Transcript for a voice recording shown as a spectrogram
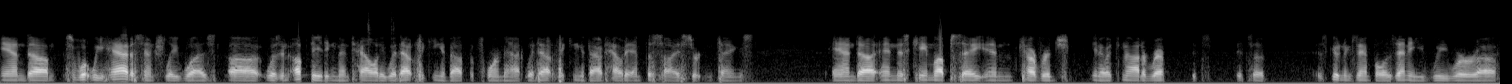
and um, so what we had essentially was uh, was an updating mentality without thinking about the format, without thinking about how to emphasize certain things, and uh, and this came up say in coverage. You know, it's not a rep. It's it's a as good an example as any. We were uh,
